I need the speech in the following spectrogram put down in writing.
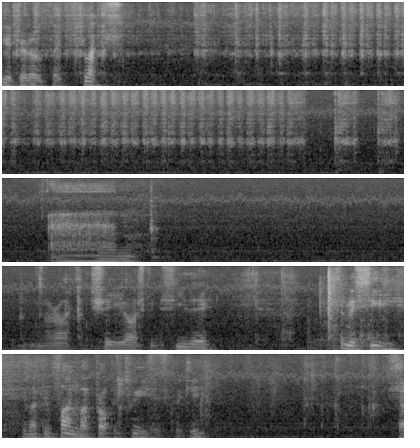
rid of that flux. Um, Alright, I'm sure you guys can see there. So let me see if I can find my proper tweezers quickly. So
